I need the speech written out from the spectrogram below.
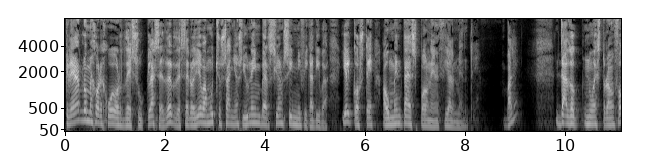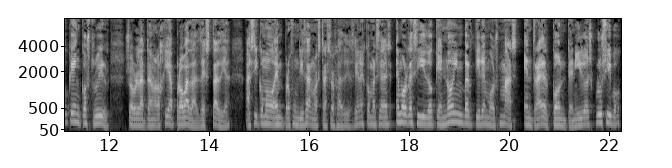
Crear los mejores juegos de su clase desde cero lleva muchos años y una inversión significativa, y el coste aumenta exponencialmente. ¿Vale? Dado nuestro enfoque en construir sobre la tecnología probada de Stadia, así como en profundizar nuestras asociaciones comerciales, hemos decidido que no invertiremos más en traer contenido exclusivo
